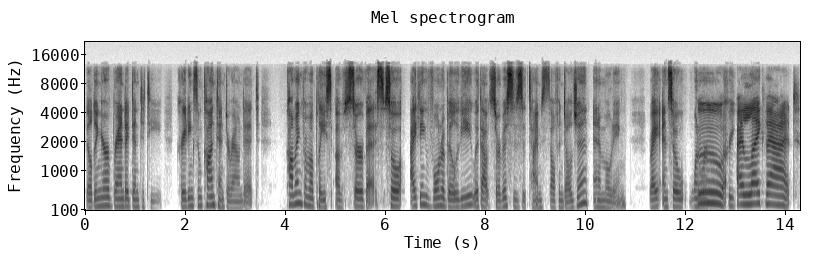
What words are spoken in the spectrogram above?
building your brand identity, creating some content around it, coming from a place of service. So I think vulnerability without service is at times self indulgent and emoting, right? And so when Ooh, we're, cre- I like that.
